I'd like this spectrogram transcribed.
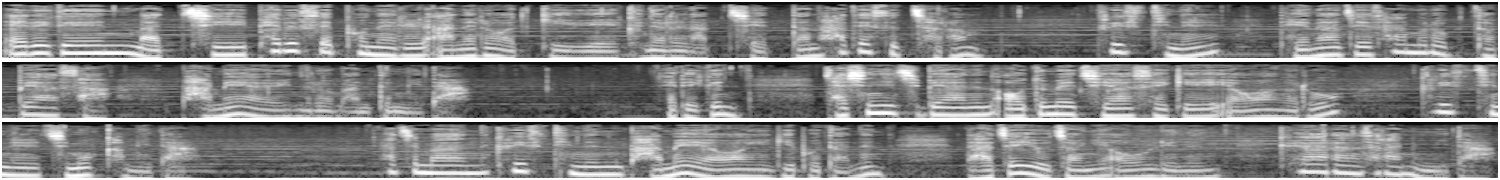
에릭은 마치 페르세포네를 아내로 얻기 위해 그녀를 납치했던 하데스처럼 크리스틴을 대낮의 삶으로부터 빼앗아 밤의 여인으로 만듭니다. 에릭은 자신이 지배하는 어둠의 지하 세계의 여왕으로 크리스틴을 지목합니다. 하지만 크리스틴은 밤의 여왕이기보다는 낮의 요정이 어울리는 쾌활한 사람입니다.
